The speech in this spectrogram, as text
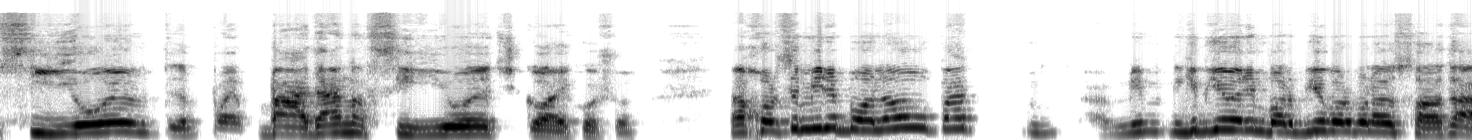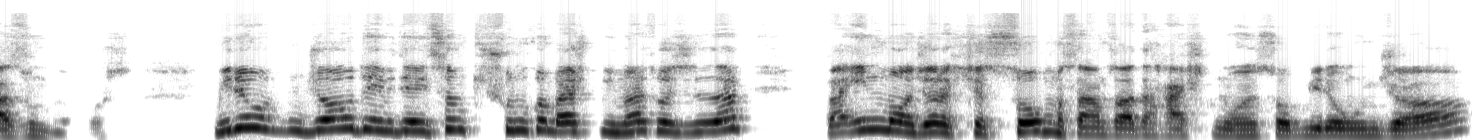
CEO بعدا CEO GEICO شد. و خلاصه میره بالا و بعد میگه بیا بریم بالا بیا برو بالا ساعت از اون بپرس. میره اونجا و دیوید دیویدسون شروع می‌کنه براش بیمه رو توضیح دادن و این ماجرا که صبح مثلا ساعت 8 9 صبح میره اونجا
